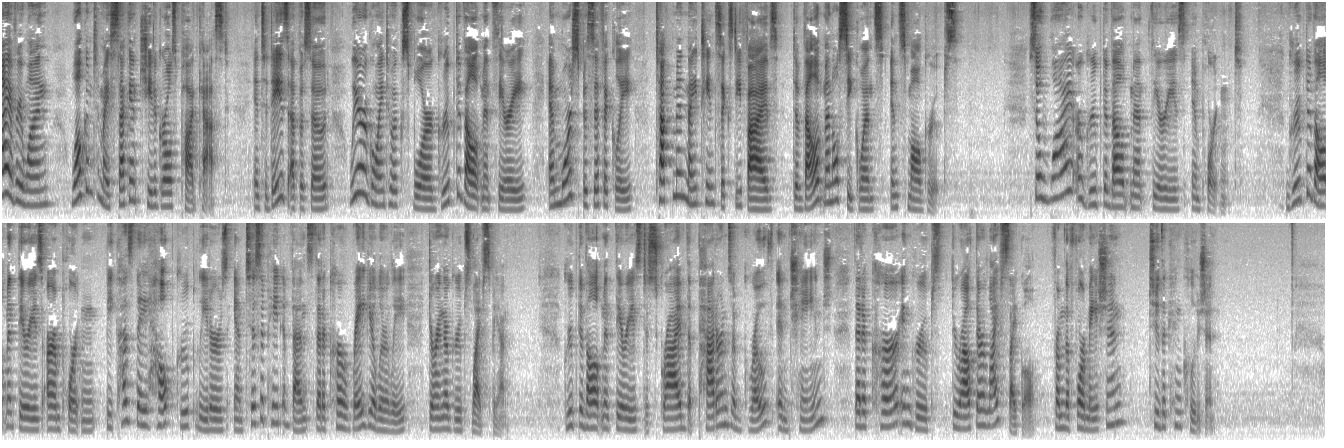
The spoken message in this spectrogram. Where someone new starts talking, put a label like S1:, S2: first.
S1: Hi, everyone. Welcome to my second Cheetah Girls podcast. In today's episode, we are going to explore group development theory and, more specifically, Tuckman 1965's developmental sequence in small groups. So, why are group development theories important? Group development theories are important because they help group leaders anticipate events that occur regularly during a group's lifespan. Group development theories describe the patterns of growth and change that occur in groups throughout their life cycle, from the formation to the conclusion.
